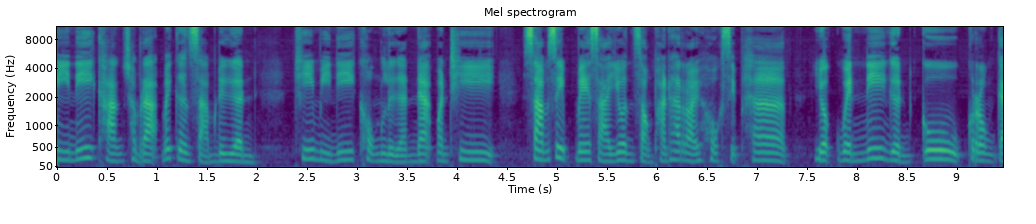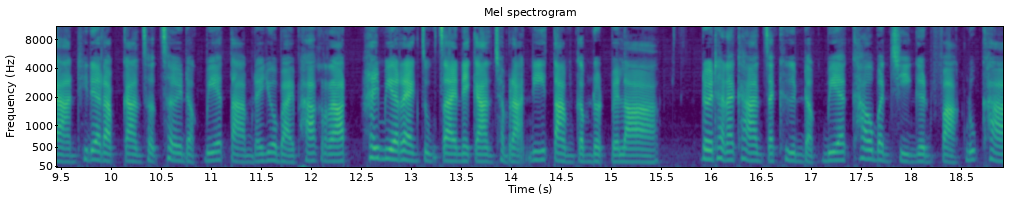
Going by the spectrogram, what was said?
มีหนี้ค้างชำระไม่เกิน 3 เดือน ที่มีหนี้คงเหลือณวันที่ 30 เมษายน 2565 ยกเว้นหนี้เงินกู้ โครงการที่ได้รับการชดเชยดอกเบี้ยตามนโยบายภาครัฐ ให้มีแรงจูงใจในการชำระหนี้ตามกำหนดเวลา โดยธนาคารจะคืนดอกเบี้ยเข้าบัญชีเงินฝากลูกค้า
